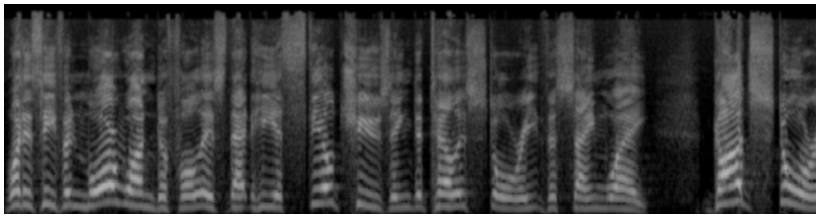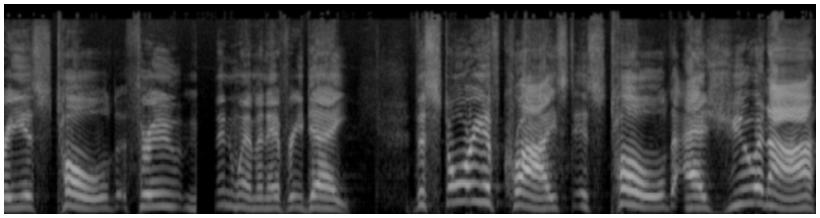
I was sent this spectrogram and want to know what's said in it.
What is even more wonderful is that he is still choosing to tell his story the same way. God's story is told through men and women every day. The story of Christ is told as you and I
